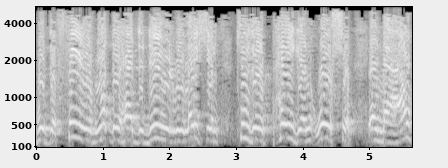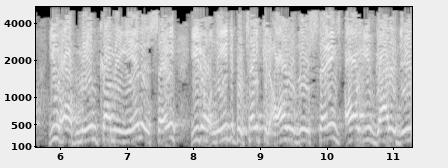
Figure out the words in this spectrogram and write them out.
with the fear of what they had to do in relation to their pagan worship. And now you have men coming in and say, you don't need to partake in all of those things. All you've got to do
